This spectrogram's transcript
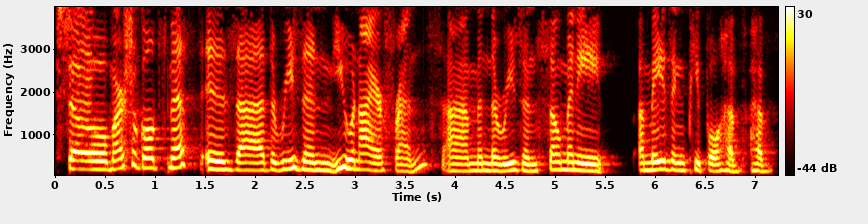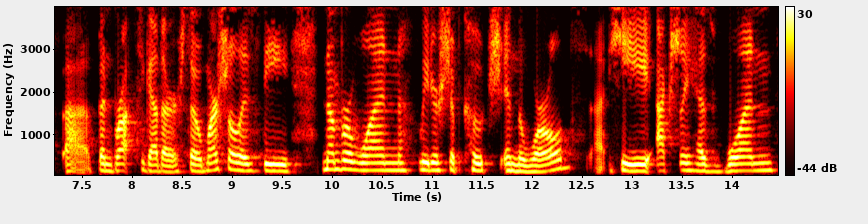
So Marshall Goldsmith is uh, the reason you and I are friends, um, and the reason so many amazing people have have uh, been brought together. So Marshall is the number one leadership coach in the world. Uh, he actually has won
